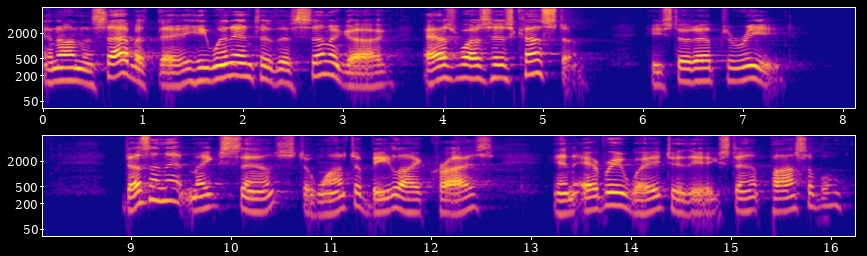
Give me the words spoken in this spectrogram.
and on the Sabbath day he went into the synagogue as was his custom. He stood up to read. Doesn't it make sense to want to be like Christ in every way to the extent possible?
